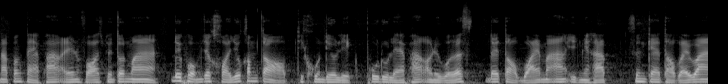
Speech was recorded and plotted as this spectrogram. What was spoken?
นับตั้งแต่ภาค Alien Force เป็นต้นมา โดยผมจะขอยกคำตอบที่คุณเดลิกผู้ดูแลภาค Universe ได้ตอบไว้มาอ้างอิงนะครับ ซึ่งแกตอบไว้ว่า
